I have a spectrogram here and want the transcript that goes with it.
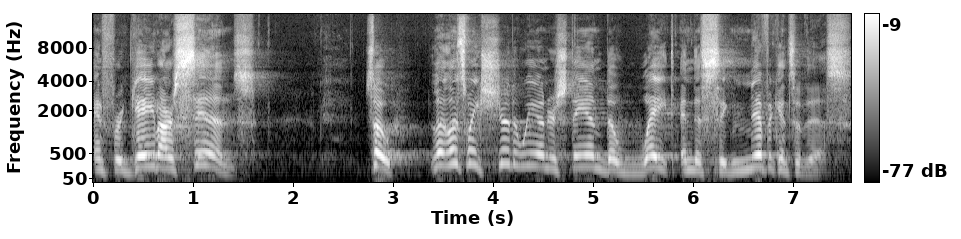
and forgave our sins. So let, us make sure that we understand the weight and the significance of this.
